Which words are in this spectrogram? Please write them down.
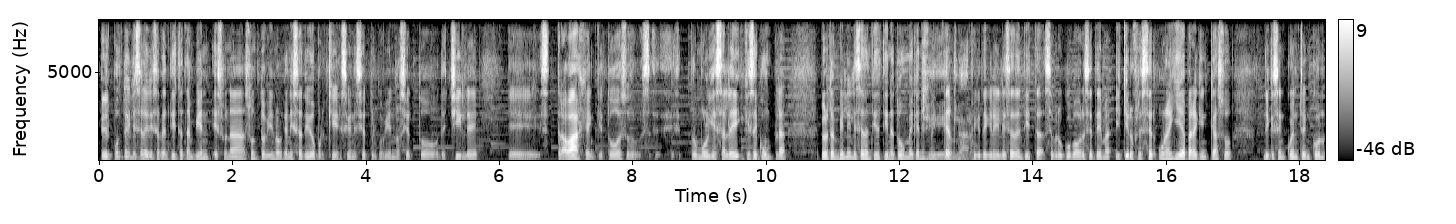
desde el punto de de la Iglesia Adventista también es un asunto bien organizativo, ¿por qué? Si bien es cierto, el gobierno cierto de Chile eh, trabaja en que todo eso promulgue esa ley y que se cumpla, Pero también la iglesia dentista tiene todo un mecanismo interno. Fíjate que la iglesia dentista se preocupa por ese tema y quiere ofrecer una guía para que en caso de que se encuentren con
